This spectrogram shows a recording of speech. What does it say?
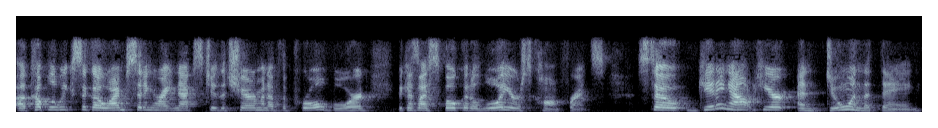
A couple of weeks ago, I'm sitting right next to the chairman of the parole board because I spoke at a lawyers conference. So getting out here and doing the thing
